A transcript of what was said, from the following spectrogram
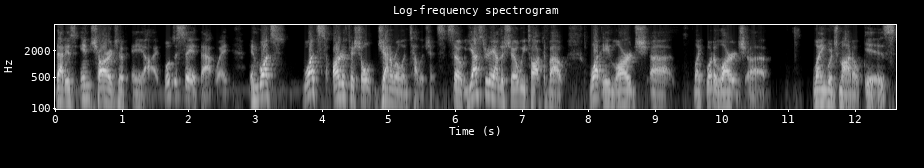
that is in charge of AI. We'll just say it that way. And what's what's artificial general intelligence? So yesterday on the show we talked about what a large uh, like what a large uh, language model is.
